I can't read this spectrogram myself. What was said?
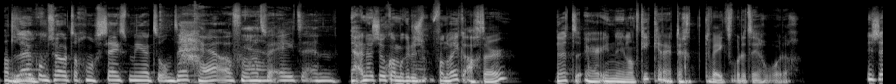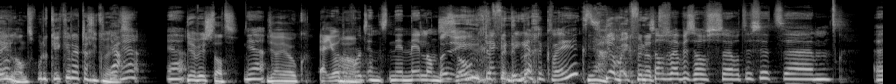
Wat leuk om zo toch nog steeds meer te ontdekken hè, over Ja. wat we eten. En Ja, nou zo kwam ik er dus van de week achter dat er in Nederland kikkererwten gekweekt worden tegenwoordig. In Zeeland worden kikkererwten gekweekt. ja, ja. Jij wist dat? Ja. Jij ook? Ja, joh, er Ah. wordt in, in Nederland Maar, zo'n gekke ik dingen gekweekt. Ja. Ja, maar ik vind dat... Zelfs, we hebben zelfs, eh, wat is het? ehm, eh,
